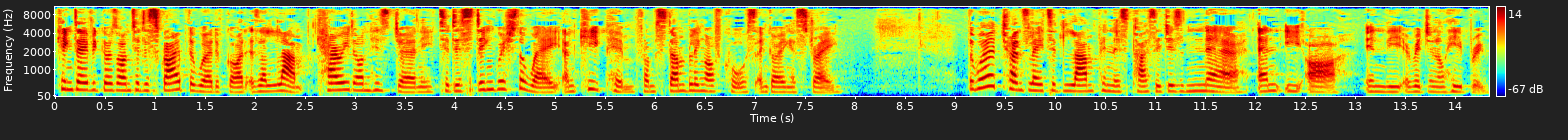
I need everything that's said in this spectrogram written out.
King David goes on to describe the word of God as a lamp carried on his journey to distinguish the way and keep him from stumbling off course and going astray. The word translated lamp in this passage is ner, N-E-R, in the original Hebrew.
